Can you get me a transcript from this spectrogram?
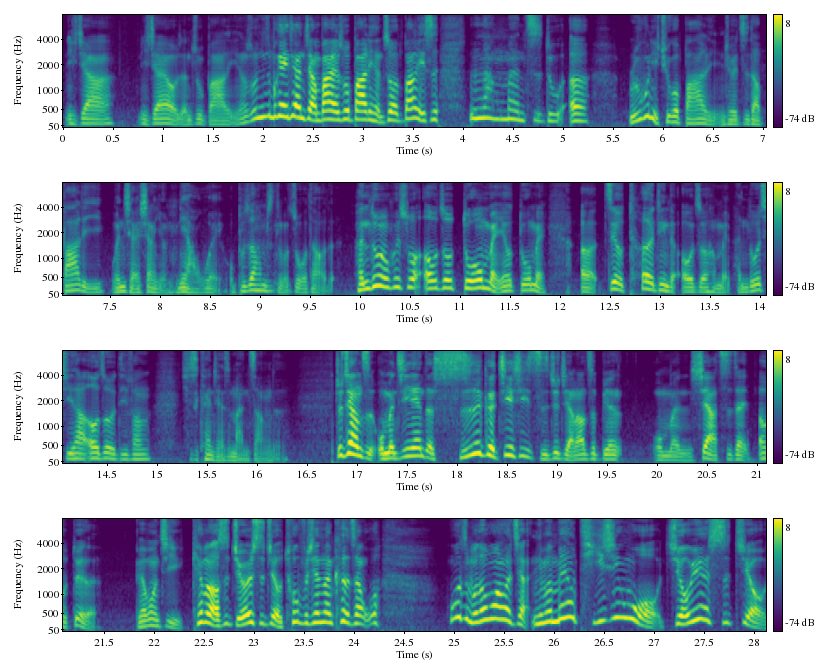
你家。你家要有人住巴黎，然后说你怎么可以这样讲巴黎？说巴黎很臭，巴黎是浪漫之都。呃，如果你去过巴黎，你就会知道巴黎闻起来像有尿味。我不知道他们是怎么做到的。很多人会说欧洲多美又多美，呃，只有特定的欧洲很美，很多其他欧洲的地方其实看起来是蛮脏的。就这样子，我们今天的十个介系词就讲到这边，我们下次再。哦，对了，不要忘记 Kevin 老师九月十九托福线上课程，我。我怎么都忘了讲，你们没有提醒我。九月十九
